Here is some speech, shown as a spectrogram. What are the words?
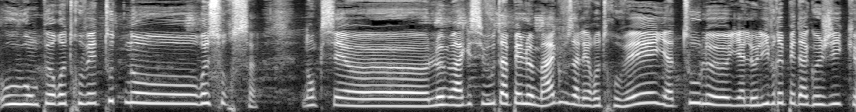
où on peut retrouver toutes nos ressources. Donc c'est le mag. Si vous tapez le mag, vous allez retrouver. Il y a tout le, il y a le livret pédagogique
